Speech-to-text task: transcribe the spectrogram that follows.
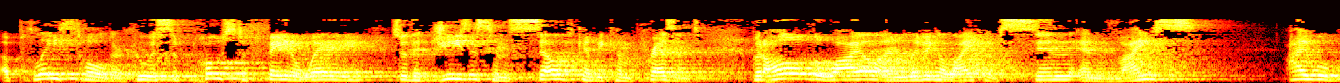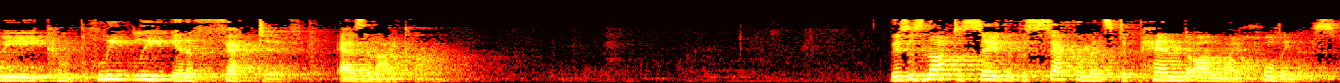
a placeholder who is supposed to fade away so that Jesus himself can become present, but all the while I'm living a life of sin and vice, I will be completely ineffective as an icon. This is not to say that the sacraments depend on my holiness.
